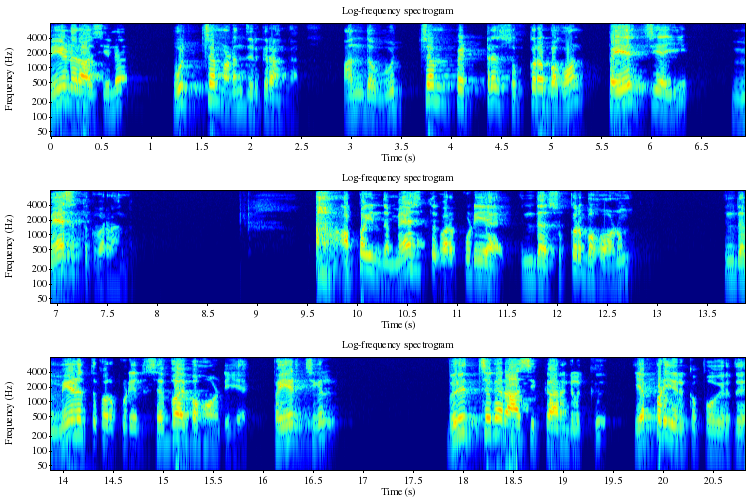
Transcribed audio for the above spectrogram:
மீன ராசியில உச்சம் அடைஞ்சிருக்கிறாங்க. அந்த உச்சம் பெற்ற சுக்கர பகவான் பெயர்ச்சியாகி மேசத்துக்கு வர்றாங்க. அப்ப இந்த மேசத்துக்கு வரக்கூடிய இந்த சுக்கர பகவானும் இந்த மீனத்துக்கு வரக்கூடிய இந்த செவ்வாய் பகவானுடைய பெயர்ச்சிகள் விருச்சக ராசிக்காரங்களுக்கு எப்படி இருக்க போகிறது?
